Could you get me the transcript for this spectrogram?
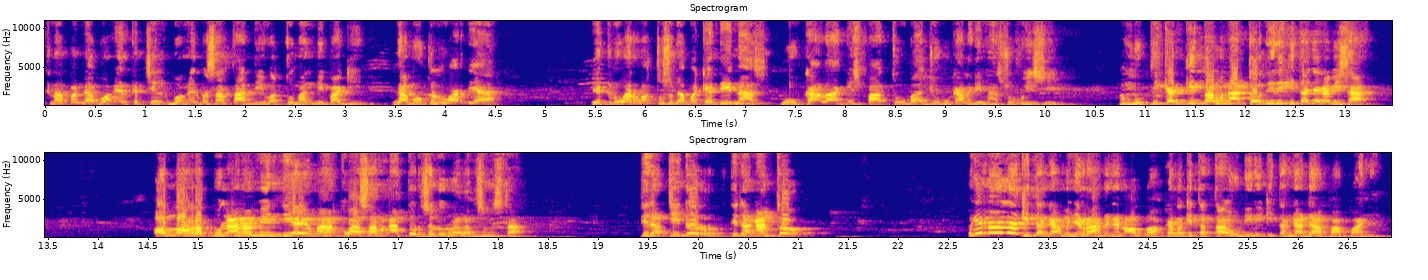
Kenapa nggak buang air kecil, buang air besar tadi waktu mandi pagi? Nggak mau keluar dia. Dia keluar waktu sudah pakai dinas. Buka lagi sepatu, baju, buka lagi masuk WC. Membuktikan kita mengatur diri kita aja nggak bisa. Allah Rabbul Alamin, dia yang maha kuasa mengatur seluruh alam semesta. Tidak tidur, tidak ngantuk, Bagaimana kita nggak menyerah dengan Allah kalau kita tahu diri kita nggak ada apa-apanya?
